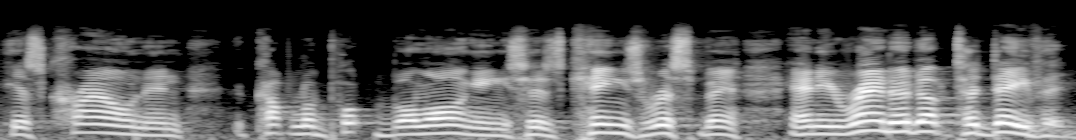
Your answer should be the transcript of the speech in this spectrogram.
his crown, and a couple of belongings, his king's wristband, and he ran it up to David.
